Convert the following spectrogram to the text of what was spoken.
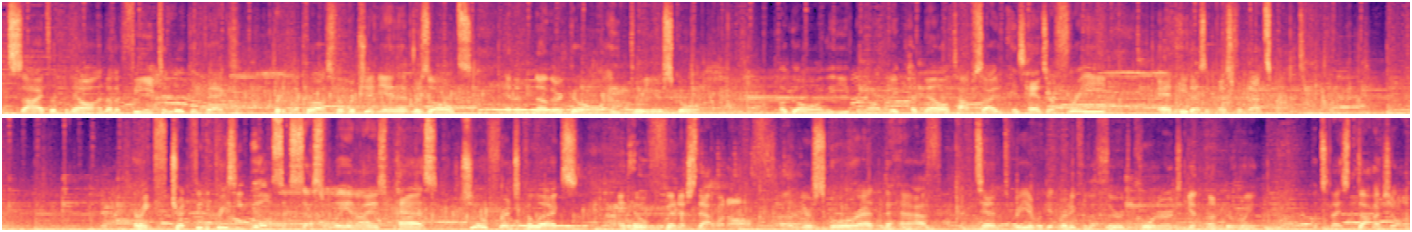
Inside for Pinnell, another feed to Lukovic. Pretty lacrosse from Virginia, and it results in another goal, a three-year score. A goal on the evening already. Pinnell topside, his hands are free, and he doesn't miss from that spot. Herring tried to feed the crease. He will successfully, and nice pass. Joe French collects, and he'll finish that one off. On your score at the half, 10-3, and we're getting ready for the third quarter to get underway. Puts a nice dodge on.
